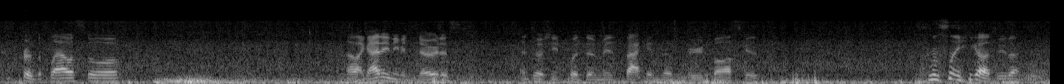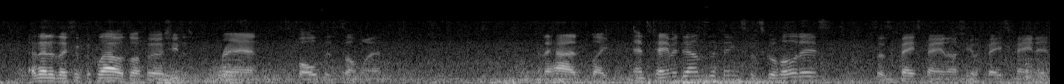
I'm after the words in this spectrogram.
from the flower store. And, like I didn't even notice until she'd put them in, back in the food basket. you can't do that. And then as I took the flowers off her, she just ran, bolted somewhere. And they had like entertainment downs and things for the school holidays. So it's a face painter, oh, she got a face painted.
